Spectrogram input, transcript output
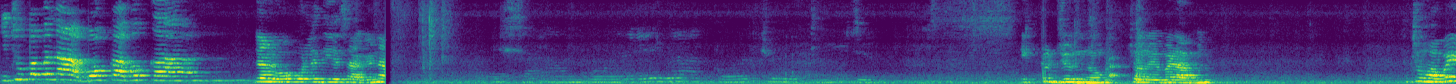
কিছু পাবে না বোকা বোকা চলো ও বলে দিয়েছে আগে না একটুর জন্য। চলো এবার আমি। কিছু হবে?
